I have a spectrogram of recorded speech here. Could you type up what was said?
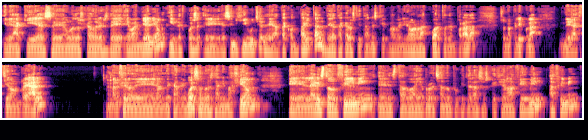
Hideaki es eh, uno de los creadores de Evangelion y después eh, Shinji Higuchi de Attack on Titan, de Ataque a los Titanes, que va a venir ahora la cuarta temporada. Es una película de acción real, me refiero de, de carne y hueso, no es de animación. Eh, la he visto en filming, he estado ahí aprovechando un poquito de la suscripción a filming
